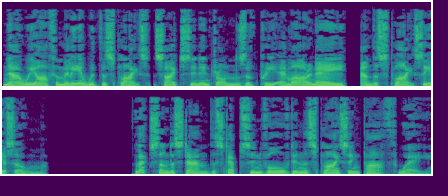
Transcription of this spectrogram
now we are familiar with the splice sites in introns of pre-mRNA, and the spliceosome. Let's understand the steps involved in the splicing pathway.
